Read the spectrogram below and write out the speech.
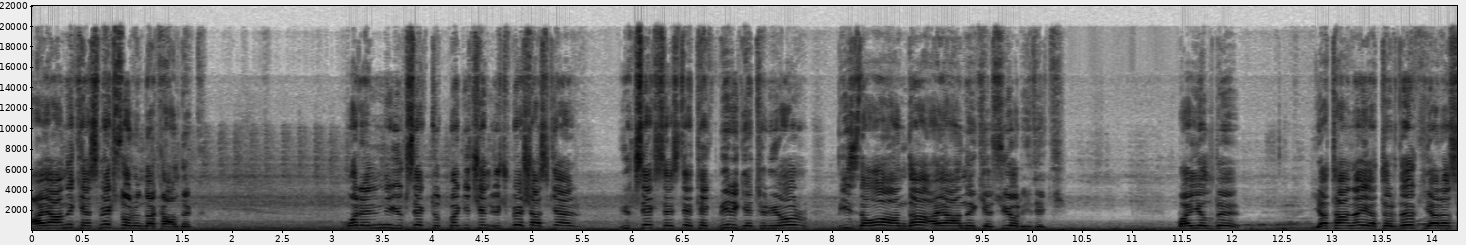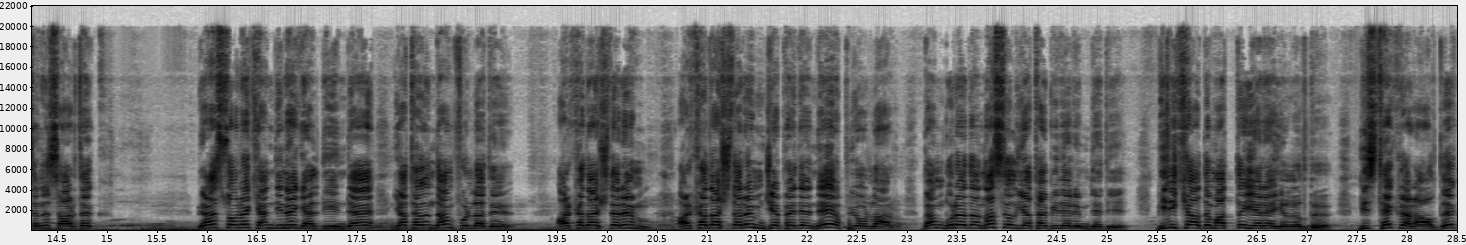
Ayağını kesmek zorunda kaldık. Moralini yüksek tutmak için 3-5 asker yüksek sesle tekbir getiriyor. Biz de o anda ayağını kesiyor idik. Bayıldı. Yatağına yatırdık, yarasını sardık. Biraz sonra kendine geldiğinde yatağından fırladı. Arkadaşlarım, arkadaşlarım cephede ne yapıyorlar? Ben burada nasıl yatabilirim dedi. Bir iki adım attı yere yığıldı. Biz tekrar aldık,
